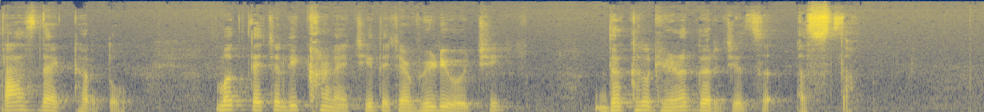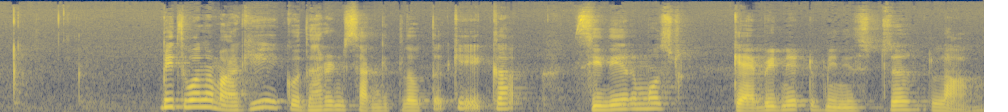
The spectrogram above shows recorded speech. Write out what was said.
त्रासदायक ठरतो. मग त्याच्या लिखाणाची त्याच्या व्हिडिओची दखल घेणं गरजेचं असतं. मी तुम्हाला मागे एक उदाहरण सांगितलं होतं की एका सिनियर मोस्ट कॅबिनेट मिनिस्टरला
